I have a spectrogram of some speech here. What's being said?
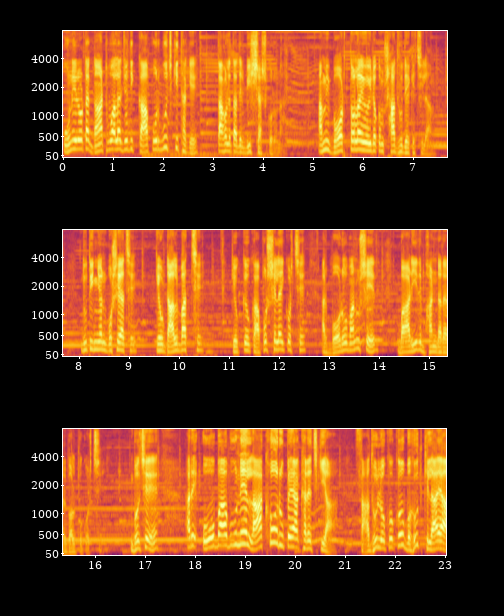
পনেরোটা গাঁটওয়ালা যদি কাপড় বুচকি থাকে, তাহলে তাদের বিশ্বাস করো না। আমি বটতলায় ওই রকম সাধু দেখেছিলাম। দু তিনজন বসে আছে, কেউ ডাল বাচ্ছে, কেউ কেউ কাপড় সেলাই করছে, আর বড় মানুষের বাড়ির ভান্ডারার গল্প করছে। বলছে, আরে ও বাবুনে লাখো রুপে খরচ কিয়া। साधु लोगों को बहुत खिलाया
